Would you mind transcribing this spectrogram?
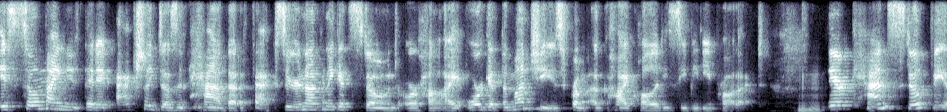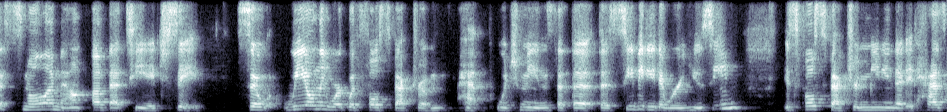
is so minute that it actually doesn't have that effect. So you're not going to get stoned or high or get the munchies from a high quality CBD product. Mm-hmm. There can still be a small amount of that THC. So we only work with full spectrum hemp, which means that the, the CBD that we're using is full spectrum, meaning that it has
